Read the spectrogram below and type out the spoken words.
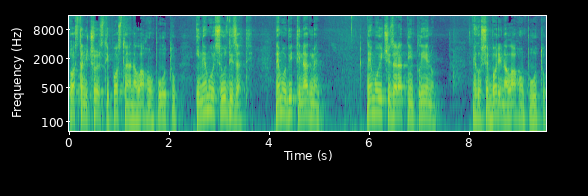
Ostani čvrst i postojan na Allahovom putu i nemoj se uzdizati. Nemoj biti nadmen. Nemoj ići za ratnim plijenom, nego se bori na Allahom putu.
